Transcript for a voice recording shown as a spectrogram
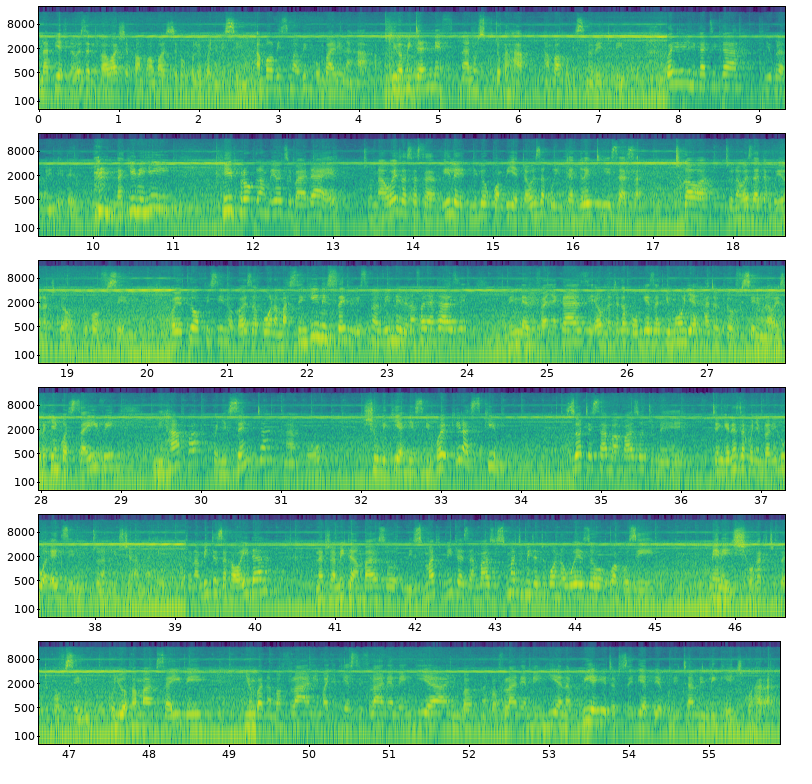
na pia tunaweza tukawasha pampu ambazo ziko kule kwenye visima, ambao visima viko mbali na hapa, kilomita nne na nusu kutoka hapa ambapo visima vyetu vipo. Kwa hiyo hii ni katika jumla ya maendeleo lakini hii hii program yote baadaye tunaweza sasa, ile niliyokuambia, tutaweza kuintegrate hii sasa, tukawa tunaweza hata kuiona tukiwa tuko ofisini. Kwa hiyo tukiwa ofisini ukaweza kuona Masingini sasa hivi visima vinne vinafanya kazi, vinne havifanya kazi, au unataka kuongeza kimoja, hata ukiwa ofisini unaweza, lakini kwa sasa hivi ni hapa kwenye senta na kushughulikia hii skimu. Kwa hiyo kila skimu zote saba ambazo tumetengeneza kwenye mradi huu wa Exim tuna kitu cha namna hii. Tuna mita za kawaida na tuna mita ambazo ni smart meters, ambazo smart meter tutakuwa na uwezo wa kuzi manage wakati tukiwa tuko ofisini, kujua kama sasa hivi nyumba namba fulani maji kiasi fulani yameingia nyumba namba fulani yameingia na pia hiyo itatusaidia pia kudetermine leakage kwa haraka.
